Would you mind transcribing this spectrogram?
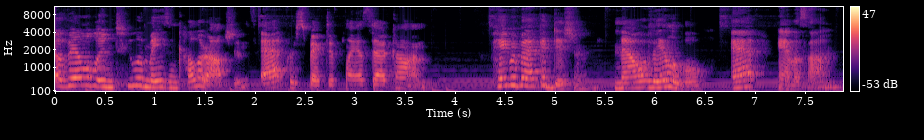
available in two amazing color options at prospectiveplans.com. Paperback edition, now available at Amazon,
